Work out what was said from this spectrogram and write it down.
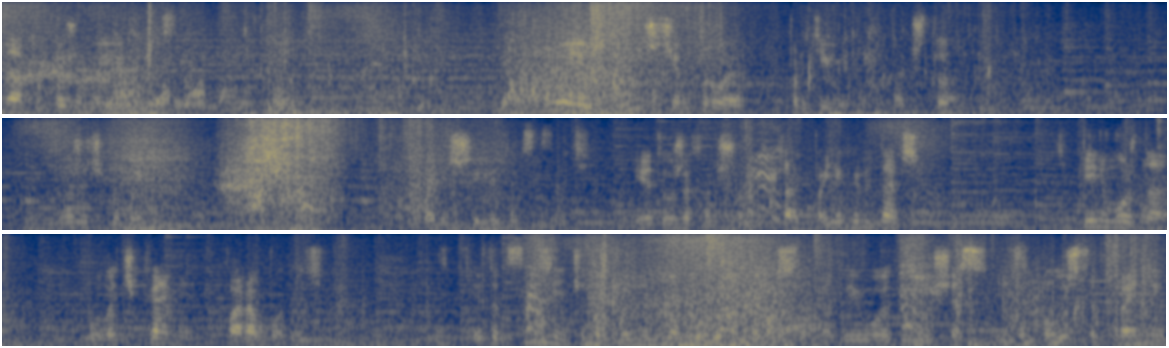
Да, похоже, мы ее влезли. Ну, и лучше, чем трое противников. Так что немножечко мы порешили, так сказать. И это уже хорошо. Так, поехали дальше. Теперь можно кулачками поработать. Этот слизень что-то больно много урона Надо его, я думаю, сейчас, если получится, тройным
